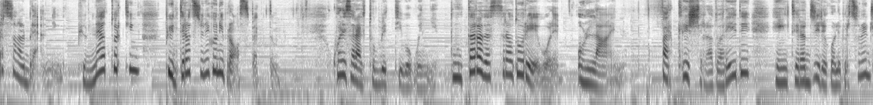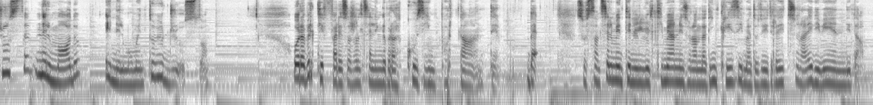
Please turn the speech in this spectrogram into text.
personal branding, più networking, più interazione con i prospect. Quale sarà il tuo obiettivo quindi? Puntare ad essere autorevole online, far crescere la tua rete e interagire con le persone giuste nel modo e nel momento più giusto. Ora perché fare social selling però è così importante? Beh, sostanzialmente negli ultimi anni sono andati in crisi i metodi tradizionali di vendita.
